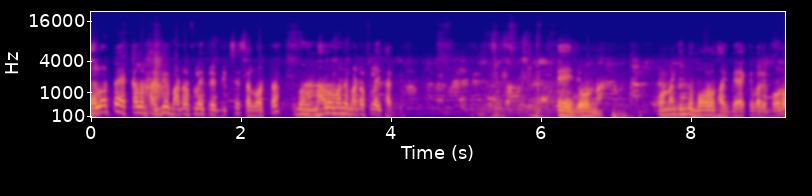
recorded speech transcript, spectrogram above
সালোয়ারটা এক কালার থাকবে বাটারফ্লাই ফেব্রিক্সের সালোয়ারটা, এবং ভালো মানের বাটারফ্লাই থাকবে। এই যে ওড়না। ওড়না কিন্তু বড় থাকবে, একেবারে বড়।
